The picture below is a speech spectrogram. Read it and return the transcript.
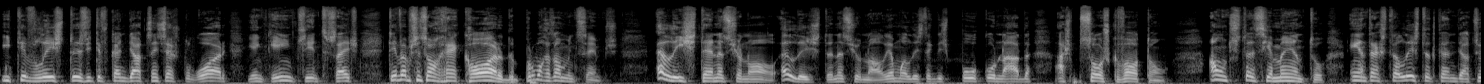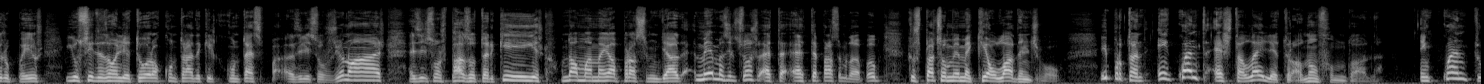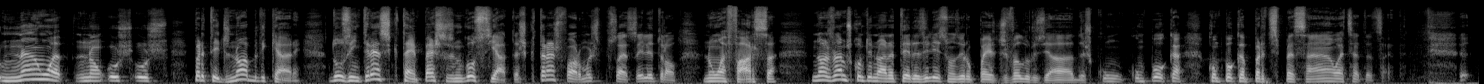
E teve listas e teve candidatos em sexto lugar, e em quintos e em terceiros. Teve a abstenção recorde, por uma razão muito simples. A lista é nacional. A lista nacional é uma lista que diz pouco ou nada às pessoas que votam. Há um distanciamento entre esta lista de candidatos europeus e o cidadão eleitor, ao contrário daquilo que acontece as eleições regionais, as eleições para as autarquias, onde há uma maior proximidade, mesmo as eleições até, até para a Assembleia da República, que os deputados são mesmo aqui ao lado em Lisboa. E, portanto, enquanto esta lei eleitoral não for mudada, enquanto não, não os, os, partidos não abdicarem dos interesses que têm para estas negociatas que transformam este processo eleitoral numa farsa, nós vamos continuar a ter as eleições europeias desvalorizadas, com, com, pouca, com pouca participação, etc, etc.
